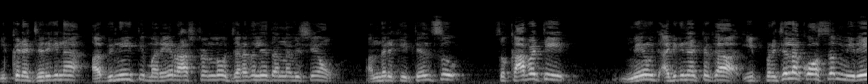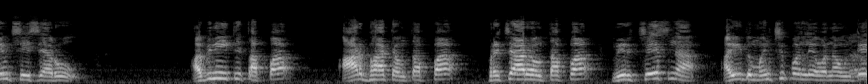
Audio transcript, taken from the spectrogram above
ఇక్కడ జరిగిన అవినీతి మరే రాష్ట్రంలో జరగలేదన్న విషయం అందరికీ తెలుసు. సో కాబట్టి మేము అడిగినట్టుగా ఈ ప్రజల కోసం మీరేం చేశారు? అవినీతి తప్ప ఆర్భాటం తప్ప ప్రచారం తప్ప మీరు చేసిన ఐదు మంచి పనులు ఏమన్నా ఉంటే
